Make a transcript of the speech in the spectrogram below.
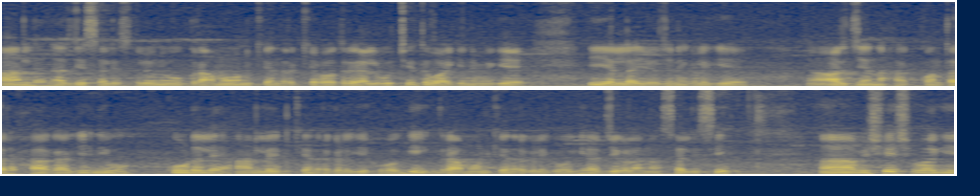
ಆನ್ಲೈನ್ ಅರ್ಜಿ ಸಲ್ಲಿಸಲು ನೀವು ಗ್ರಾಮವನ್ ಕೇಂದ್ರಕ್ಕೆ ಹೋದರೆ ಅಲ್ಲಿ ಉಚಿತವಾಗಿ ನಿಮಗೆ ಈ ಎಲ್ಲ ಯೋಜನೆಗಳಿಗೆ ಅರ್ಜಿಯನ್ನು ಹಾಕ್ಕೊತಾರೆ. ಹಾಗಾಗಿ ನೀವು ಕೂಡಲೇ ಆನ್ಲೈನ್ ಕೇಂದ್ರಗಳಿಗೆ ಹೋಗಿ ಗ್ರಾಮವನ್ ಕೇಂದ್ರಗಳಿಗೆ ಹೋಗಿ ಅರ್ಜಿಗಳನ್ನು ಸಲ್ಲಿಸಿ ವಿಶೇಷವಾಗಿ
